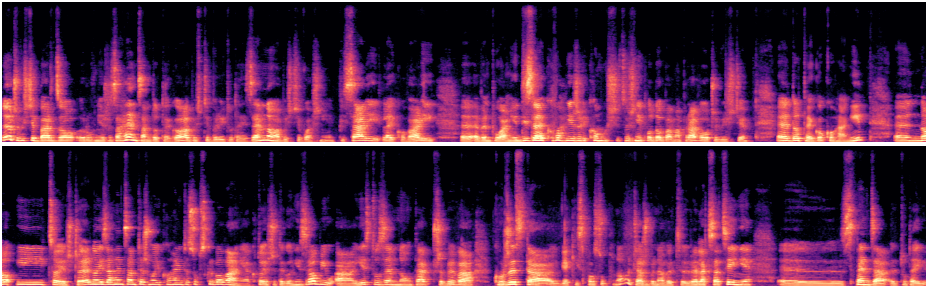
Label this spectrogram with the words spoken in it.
No i oczywiście bardzo również zachęcam do tego, abyście byli tutaj ze mną, abyście właśnie pisali, lajkowali, ewentualnie dislajkowali, jeżeli komuś się coś nie podoba, ma prawo oczywiście e, do tego, kochani. E, No i co jeszcze? No i zachęcam też moi kochani do subskrybowania. Kto jeszcze tego nie zrobił, a jest tu ze mną, tak, przebywa, korzysta w jakiś sposób, no chociażby nawet relaksacyjnie e, spędza tutaj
